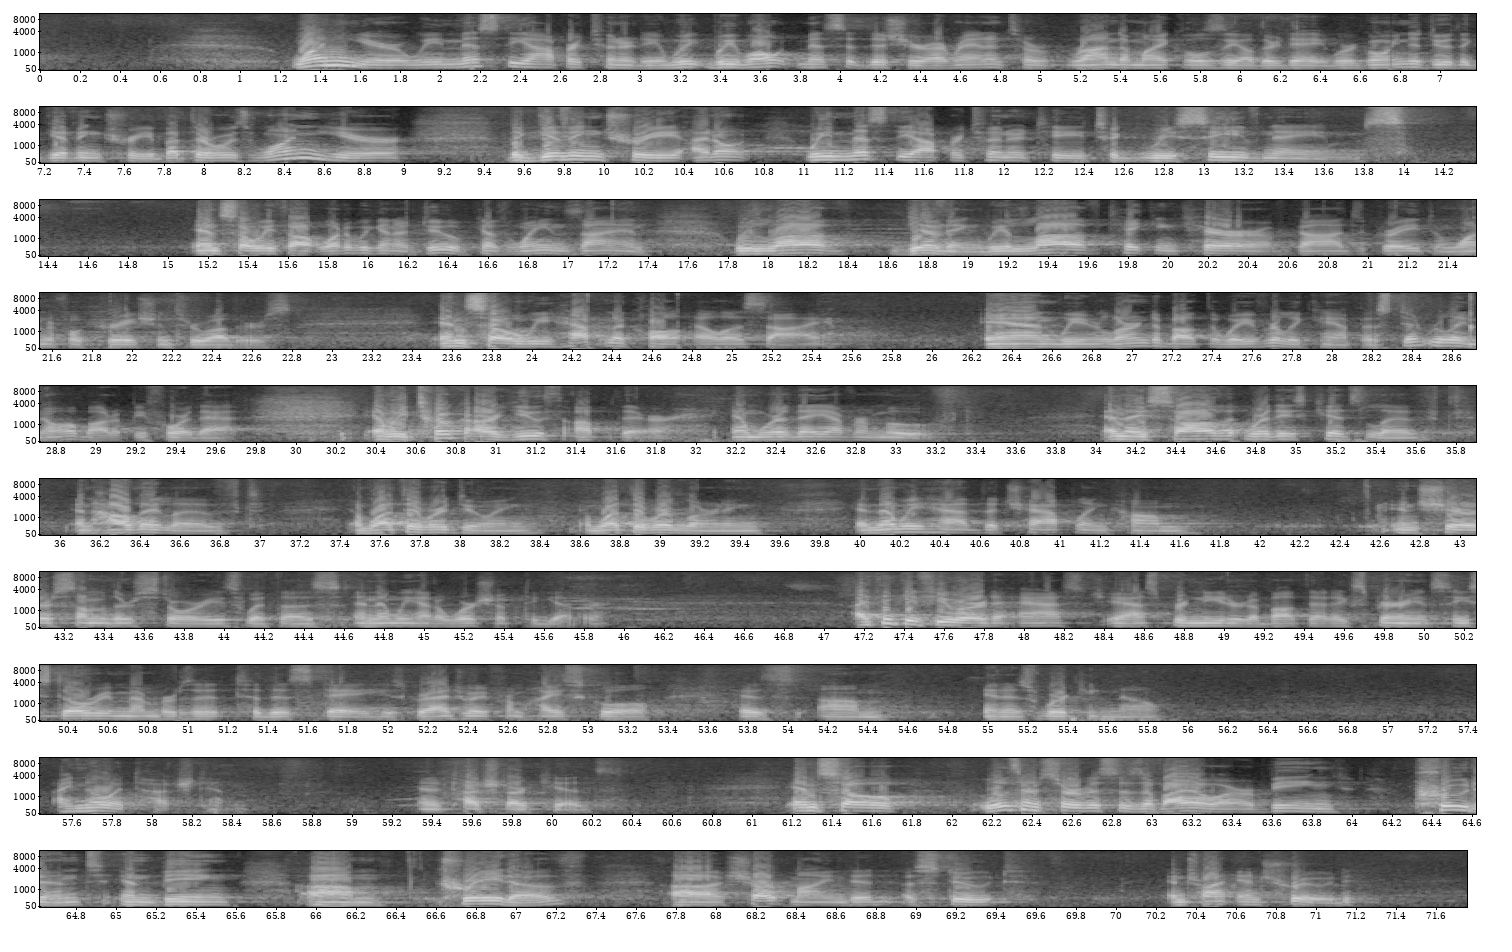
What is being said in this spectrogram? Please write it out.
One year we missed the opportunity, and we, we won't miss it this year. I ran into Rhonda Michaels the other day. We're going to do the giving tree, but there was one year, the giving tree, I don't, we missed the opportunity to receive names. And so we thought, what are we going to do? Because Wayne Zion, we love giving. We love taking care of God's great and wonderful creation through others. And so we happened to call LSI. And we learned about the Waverly campus. Didn't really know about it before that. And we took our youth up there and where they ever moved. And they saw where these kids lived and how they lived and what they were doing and what they were learning. And then we had the chaplain come and share some of their stories with us, and then we had a worship together. I think if you were to ask Jasper Niedert about that experience, he still remembers it to this day. He's graduated from high school is, um, and is working now. I know it touched him, and it touched our kids. And so, Lutheran Services of Iowa are being prudent and being um, creative, uh, sharp minded, astute, and, try- and shrewd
